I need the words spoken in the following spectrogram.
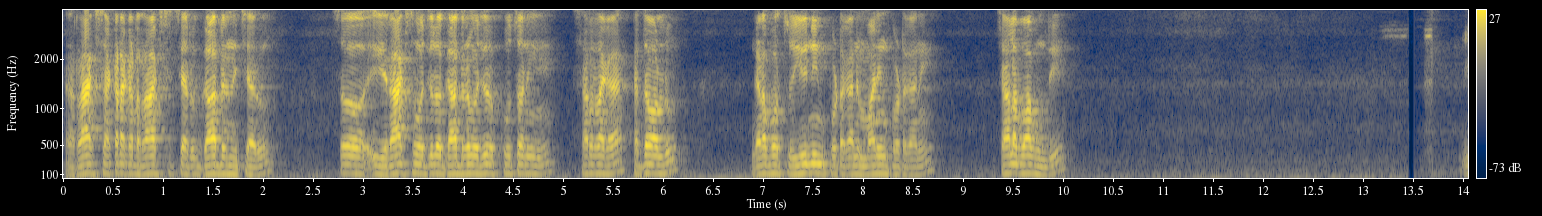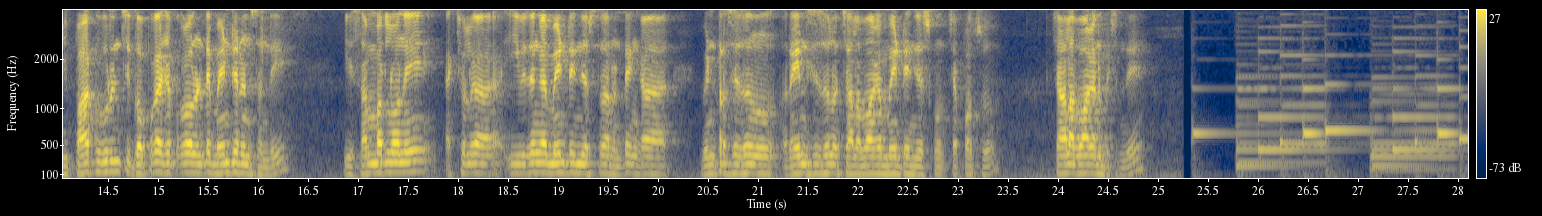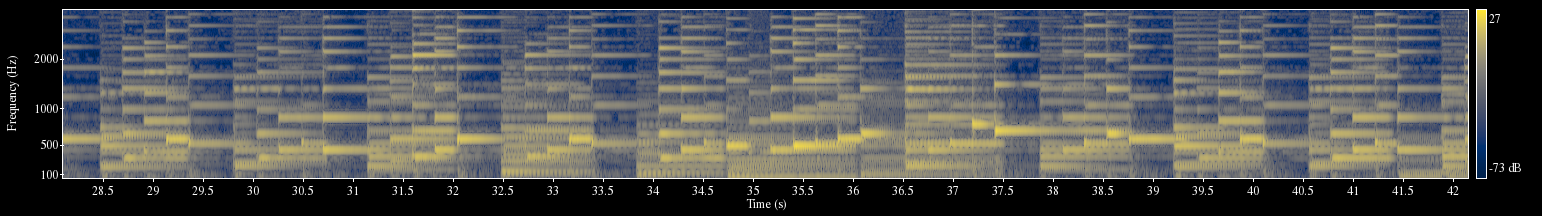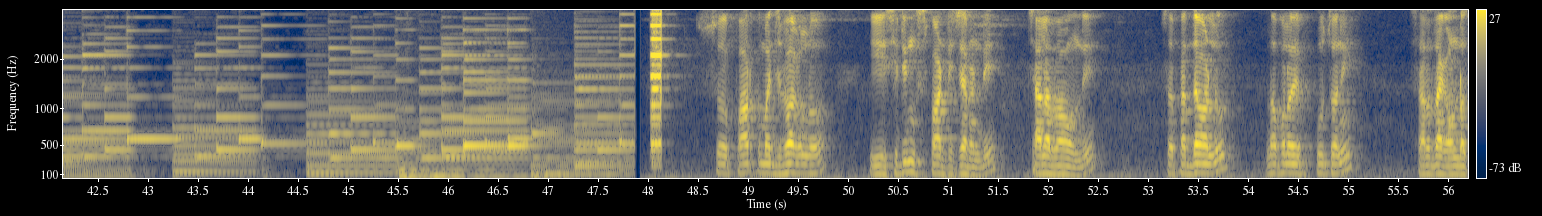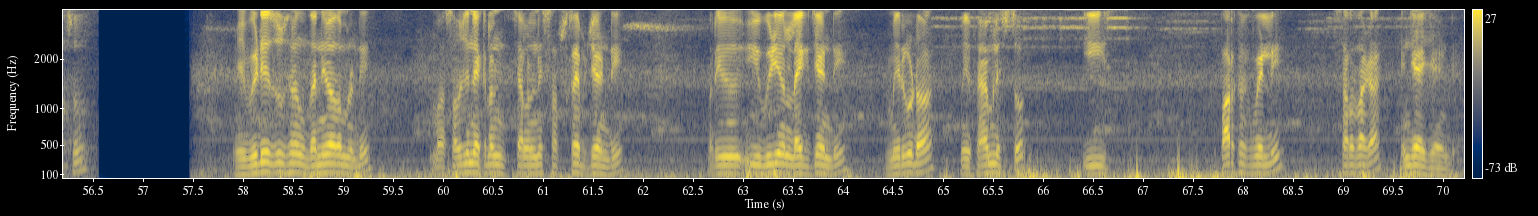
రాక్స్ అక్కడక్కడ రాక్స్ ఇచ్చారు గార్డెన్ ఇచ్చారు. సో ఈ రాక్స్ మధ్యలో గార్డెన్ మధ్యలో కూర్చొని సరదాగా పెద్దవాళ్ళు గడపచ్చు ఈవినింగ్ పూట కానీ మార్నింగ్ పూట కానీ. చాలా బాగుంది. ఈ పార్క్ గురించి గొప్పగా చెప్పుకోవాలంటే మెయింటెనెన్స్ అండి. ఈ సమ్మర్లోనే యాక్చువల్గా ఈ విధంగా మెయింటైన్ చేస్తున్నారంటే ఇంకా వింటర్ సీజన్ రైన్ సీజన్లో చాలా బాగా మెయింటైన్ చేసుకొని చెప్పొచ్చు. చాలా బాగా అనిపించింది. సో పార్క్ మధ్య భాగంలో ఈ సిట్టింగ్ స్పాట్ ఇచ్చారండి. చాలా బాగుంది. సో పెద్దవాళ్ళు లోపల వైపు కూర్చొని సరదాగా ఉండొచ్చు. ఈ వీడియో చూసినందుకు ధన్యవాదములు అండి మా సౌజన్య ఎకరాన్ ఛానల్ని సబ్స్క్రైబ్ చేయండి. మరియు ఈ వీడియోని లైక్ చేయండి. మీరు కూడా మీ ఫ్యామిలీస్తో ఈ పార్కుకు వెళ్ళి సరదాగా ఎంజాయ్ చేయండి.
